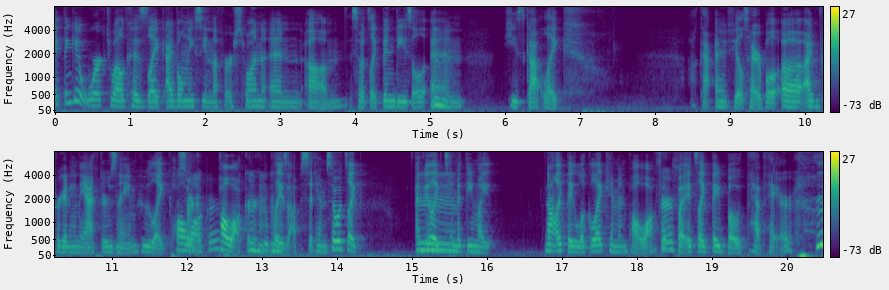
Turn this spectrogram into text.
I think it worked well because like I've only seen the first one, and um, so it's like Vin Diesel, Mm-hmm. and he's got like, oh god, I feel terrible. Uh, I'm forgetting the actor's name who like Paul sort Walker? of Paul Walker Mhm, who plays opposite him. So it's like, I feel like Mm. Timothy might. Not like they look like him and Paul Walker, like- but it's like they both have hair. Is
